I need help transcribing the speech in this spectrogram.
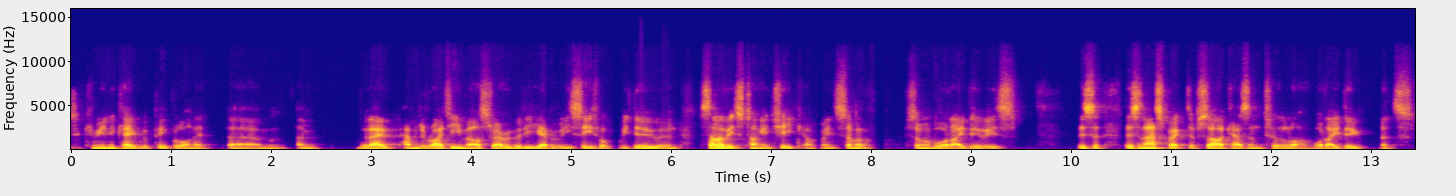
to communicate with people on it, um, and without having to write emails to everybody. Everybody sees what we do, and some of it's tongue in cheek. I mean, some of some of what I do is there's a, there's an aspect of sarcasm to a lot of what I do. That's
